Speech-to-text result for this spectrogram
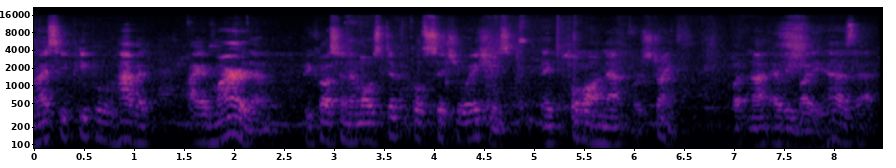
When I see people who have it, I admire them because in the most difficult situations, they pull on that for strength. But not everybody has that.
